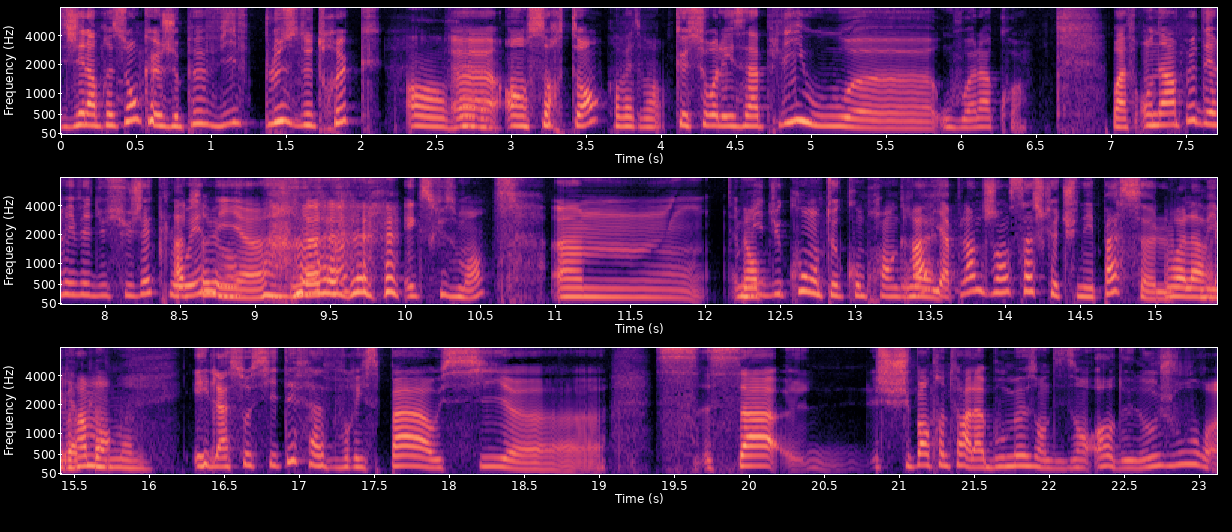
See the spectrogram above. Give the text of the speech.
j'ai l'impression que je peux vivre plus de trucs En euh, en sortant que sur les applis euh, où voilà quoi. Bref, on est un peu dérivé du sujet, Chloé, Absolument. mais euh, excuse-moi. Euh, mais, du coup, on te comprend grave. Ouais. Il y a plein de gens, sache que tu n'es pas seule. Voilà, mais vraiment. Et la société favorise pas aussi euh, ça. Euh, Je suis pas en train de faire la boumeuse en disant oh de nos jours,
